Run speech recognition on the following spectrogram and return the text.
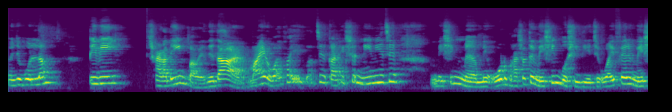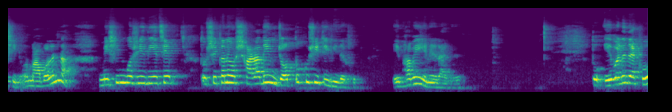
ওই যে বললাম, টিভি সারাদিন পাবে। দেদার মায়ের ওয়াইফাই আছে কানেকশন নিয়ে নিয়েছে মেশিন ওর ভাষাতে মেশিন বসিয়ে দিয়েছে ওয়াইফাইয়ের মেশিন ওর মা বলেন না মেশিন বসিয়ে দিয়েছে। তো সেখানে ও সারাদিন যত খুশি টিভি দেখুক, এভাবেই এনে রাখবে। তো এবারে দেখো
